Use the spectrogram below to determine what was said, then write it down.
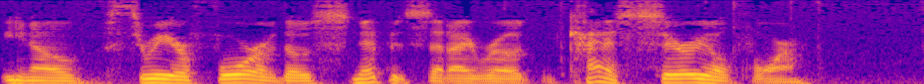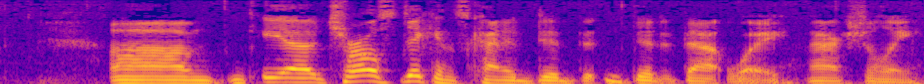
you know, three or four of those snippets that I wrote, kind of serial form. Um, yeah, Charles Dickens kind of did did it that way, actually.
